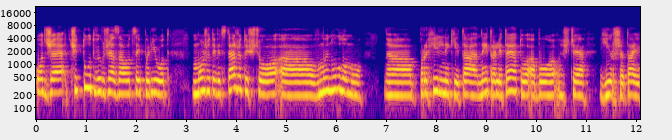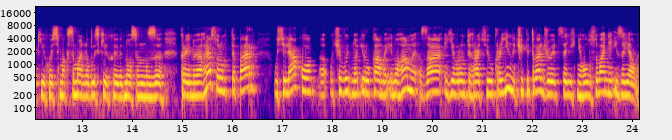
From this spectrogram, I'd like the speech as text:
Отже, чи тут ви вже за оцей період можете відстежити, що е, в минулому е, прихильники та нейтралітету або ще гірше та якихось максимально близьких відносин з країною агресором тепер усіляко е, очевидно і руками, і ногами за євроінтеграцію України. Чи підтверджує це їхнє голосування і заяви?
